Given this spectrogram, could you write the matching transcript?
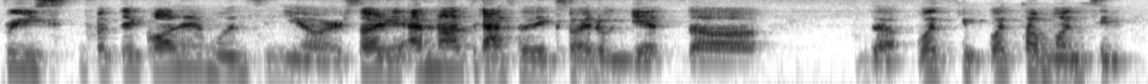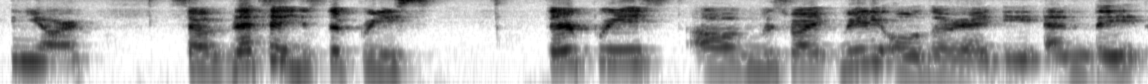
priest, but they call him Monsignor. Sorry, I'm not Catholic, so I don't get the the what what's a Monsignor. So let's say just the priest. Their priest um was right, really old already, and they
